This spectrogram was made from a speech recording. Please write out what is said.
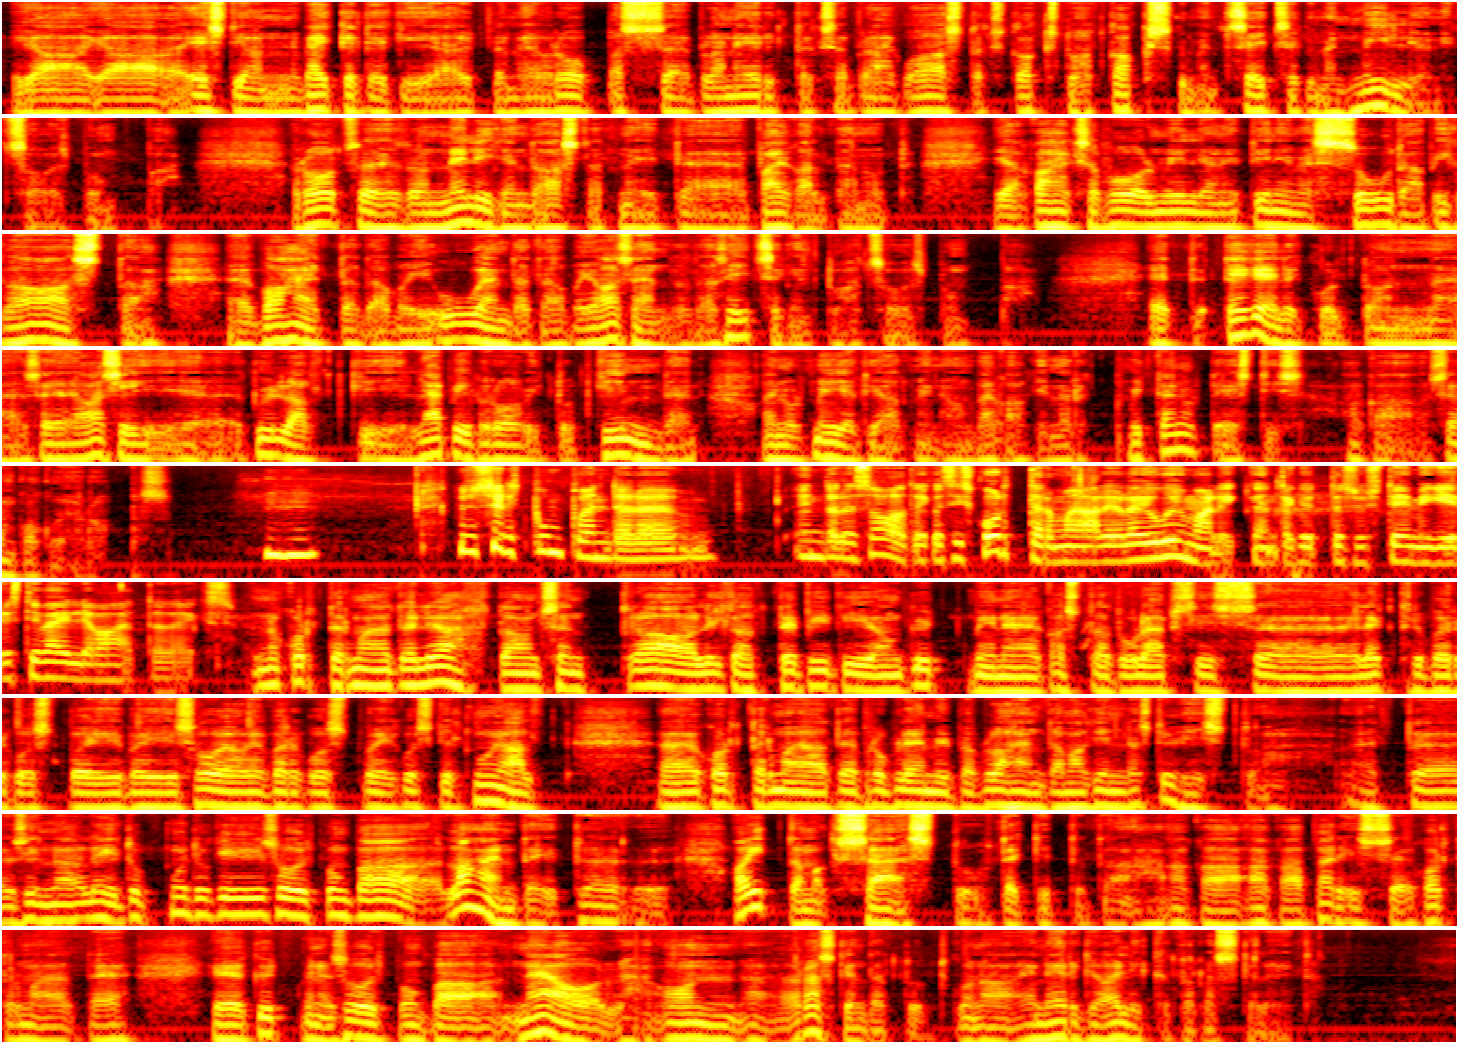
ja, ja Eesti on väiketegija, ütleme Euroopas planeeritakse praegu aastaks kaks tuhat kakskümmend seitsekümmend miljonit soojuspumpa. rootslased on nelikümmend aastat neid äh, paigaldanud ja kaheksa pool miljonit inimest suudab iga aasta äh, vahetada või uuendada või asendada seitsekümmend tuhat soojuspumpa et tegelikult on äh, see asi äh, küllaltki läbi proovitud, kindel, ainult meie teadmine on vägagi nõrk, mitte ainult Eestis, aga see on kogu Euroopas mm. -hmm. kuidas sellist pumpa endale endale saada, ega siis kortermajal ei ole ju võimalik enda küttesüsteemi kiiresti välja vahetada, eks? no kortermajadel jah, ta on tsentraal, igatepidi on kütmine, kas ta tuleb siis äh, elektrivõrgust või, või soojaveevõrgust või kuskilt mujalt, kortermajade probleemi peab lahendama kindlasti ühistu et äh, sinna leidub muidugi soojuspumba lahendeid, äh, aitamaks säästu tekitada, aga, aga päris kortermajade äh, kütmine soojuspumba näol on raskendatud, kuna energiaallikat on raske leida.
